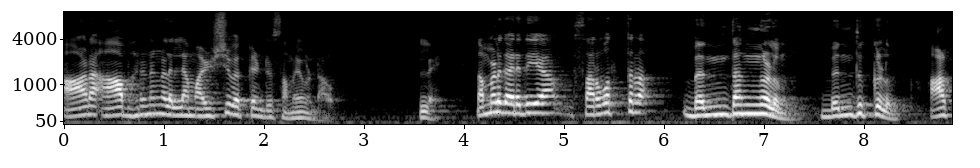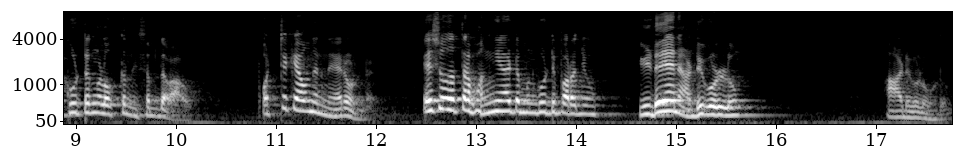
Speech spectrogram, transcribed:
ആട ആഭരണങ്ങളെല്ലാം അഴിച്ചു വെക്കേണ്ട ഒരു സമയമുണ്ടാവും. അല്ലേ? നമ്മൾ കരുതിയ സർവത്ര ബന്ധങ്ങളും ബന്ധുക്കളും ആൾക്കൂട്ടങ്ങളൊക്കെ നിശബ്ദമാവും. ഒറ്റയ്ക്കാവുന്നൊരു നേരമുണ്ട്. യേശു അത് അത്ര ഭംഗിയായിട്ട് മുൻകൂട്ടി പറഞ്ഞു ഇടയൻ അടികൊള്ളും ആടുകൾ ഓടും.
